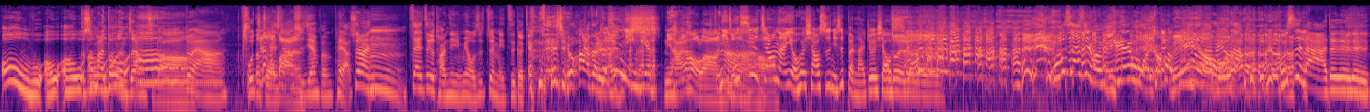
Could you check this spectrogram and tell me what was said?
哦哦哦，可是蛮多人这样子的，对啊，我觉得还是要时间分配啊。虽然在这个团体里面，我是最没资格讲这句话的人，可是你也 你还好啦，你不是交男友会消失，你是本来就会消失。不是，们没约我，没有，没有啦，不是啦，对对对。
